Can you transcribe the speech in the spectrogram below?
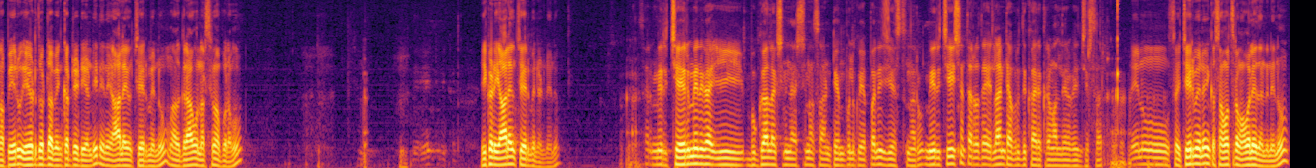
మా పేరు ఏడుదొడ్ల వెంకటరెడ్డి అండి. నేను ఆలయం చైర్మన్ మా గ్రామం నరసింహాపురము. ఇక్కడ ఈ ఆలయం చైర్మన్ అండి నేను. సార్ మీరు చైర్మన్గా ఈ బుగ్గా లక్ష్మీ నరసింహస్వామి టెంపుల్కు ఎప్పటి నుంచి చేస్తున్నారు? మీరు చేసిన తర్వాత ఎలాంటి అభివృద్ధి కార్యక్రమాలు నిర్వహించారు సార్? నేను చైర్మన్ ఇంకా సంవత్సరం అవ్వలేదండి నేను.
